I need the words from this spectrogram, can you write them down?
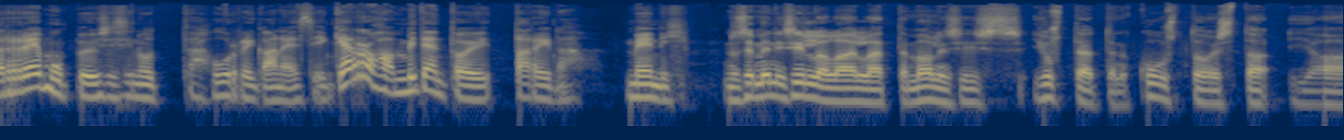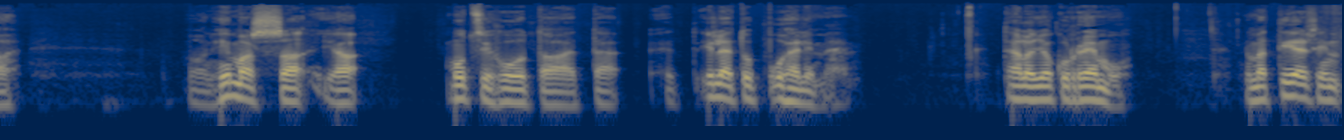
Remu pyysi sinut hurrikaneisiin. Kerrohan, miten toi tarina meni. No se meni sillä lailla, että mä olin siis just täyttänyt 16 ja mä oon himassa ja mutsi huutaa, että, että Ile, tuu puhelimeen. Täällä on joku Remu. No mä tiesin,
